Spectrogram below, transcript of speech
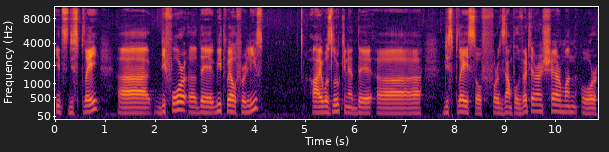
its display. uh, before uh, the V12 release, I was looking at the uh, displays of, for example, Veteran Sherman or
